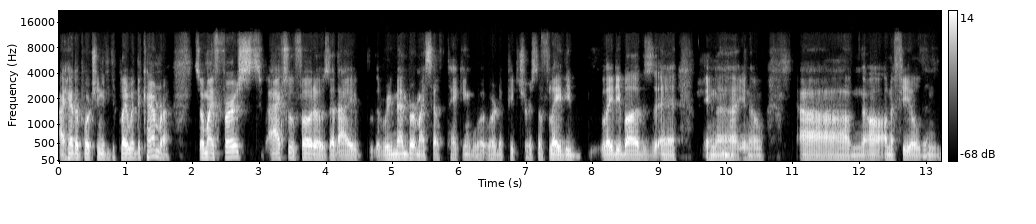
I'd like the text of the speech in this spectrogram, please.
i had opportunity to play with the camera. So my first actual photos that i remember myself taking were, were the pictures of lady ladybugs uh, in a mm-hmm. you know um, on a field and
